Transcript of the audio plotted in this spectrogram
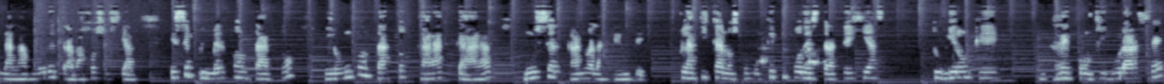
la labor de trabajo social, ese primer contacto, pero un contacto cara a cara, muy cercano a la gente, platícanos como qué tipo de estrategias tuvieron que reconfigurarse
